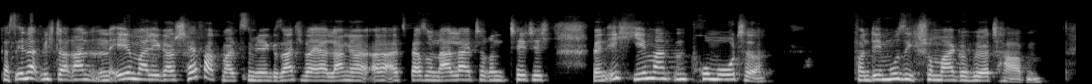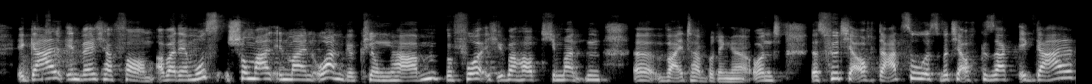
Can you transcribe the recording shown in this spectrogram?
Das erinnert mich daran, ein ehemaliger Chef hat mal zu mir gesagt, ich war ja lange äh, als Personalleiterin tätig, wenn ich jemanden promote, von dem muss ich schon mal gehört haben. Egal in welcher Form, aber der muss schon mal in meinen Ohren geklungen haben, bevor ich überhaupt jemanden äh, weiterbringe. Und das führt ja auch dazu, es wird ja auch gesagt, egal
